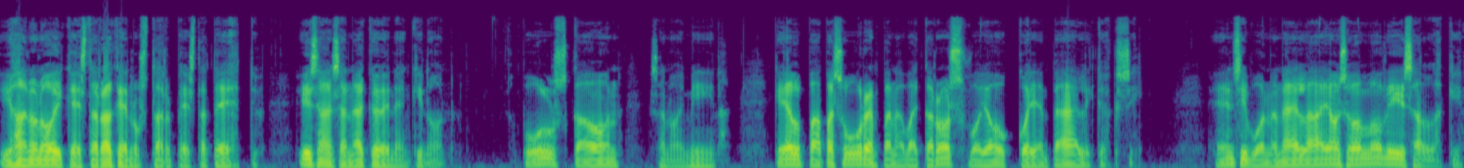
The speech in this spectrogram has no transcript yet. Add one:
Ihan on oikeista rakennustarpeesta tehty. Isänsä näköinenkin on. Pulska on, sanoi Miina. Kelpaapa suurempana vaikka rosvojoukkojen päälliköksi. Ensi vuonna näillä ajoin se on Loviisallakin.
